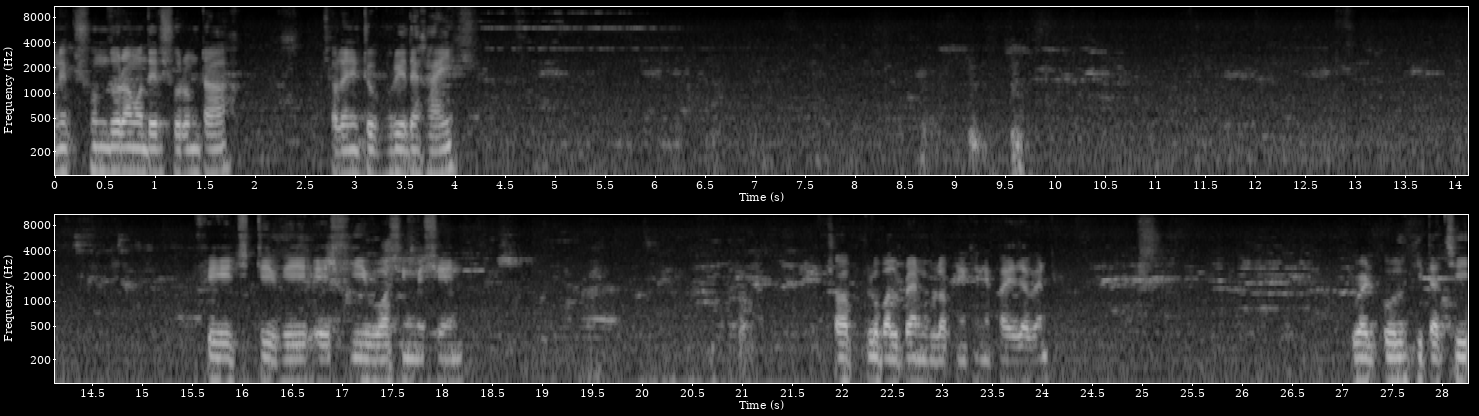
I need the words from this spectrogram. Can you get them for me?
অনেক সুন্দর আমাদের শোরুমটা। চলেন একটু ঘুরিয়ে দেখাই। Fridge TV AC washing machine সব গ্লোবাল ব্র্যান্ডগুলো আপনি এখানে পেয়ে যাবেন। ওয়ার্লপুল হিতাচি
